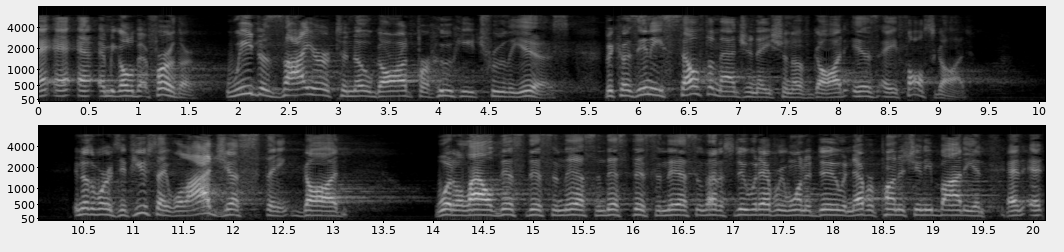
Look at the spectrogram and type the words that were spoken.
And, and, and we go a little bit further. We desire to know God for who He truly is because any self imagination of God is a false God. In other words, if you say, Well, I just think God would allow this, this, and this, and this, this, and this, and let us do whatever we want to do and never punish anybody, and, and, and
